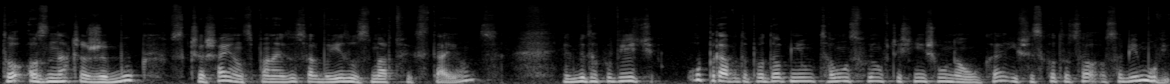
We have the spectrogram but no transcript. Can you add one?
to oznacza, że Bóg wskrzeszając Pana Jezusa albo Jezus zmartwychwstając, jakby to powiedzieć, uprawdopodobnił całą swoją wcześniejszą naukę i wszystko to, co o sobie mówił.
